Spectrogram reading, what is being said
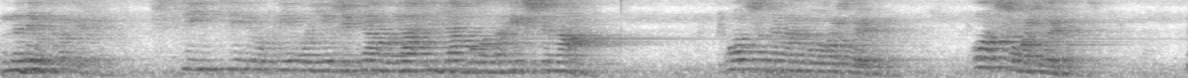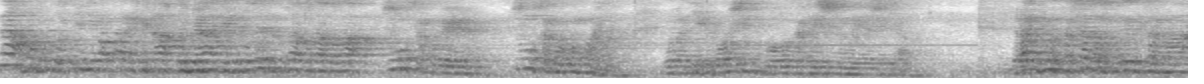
не дивимося на цифри. Всі ці роки моє життя, моя сім'я була захищена. От що для мене було важливо. От що важливо. Да, можна було цінні папери, якісь акції, облігації, депозити туди, туди, туди. Чому страхові? Чому страхову компанію? Бо на ті гроші було захищено моє життя. Давайте ми це все зараз на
